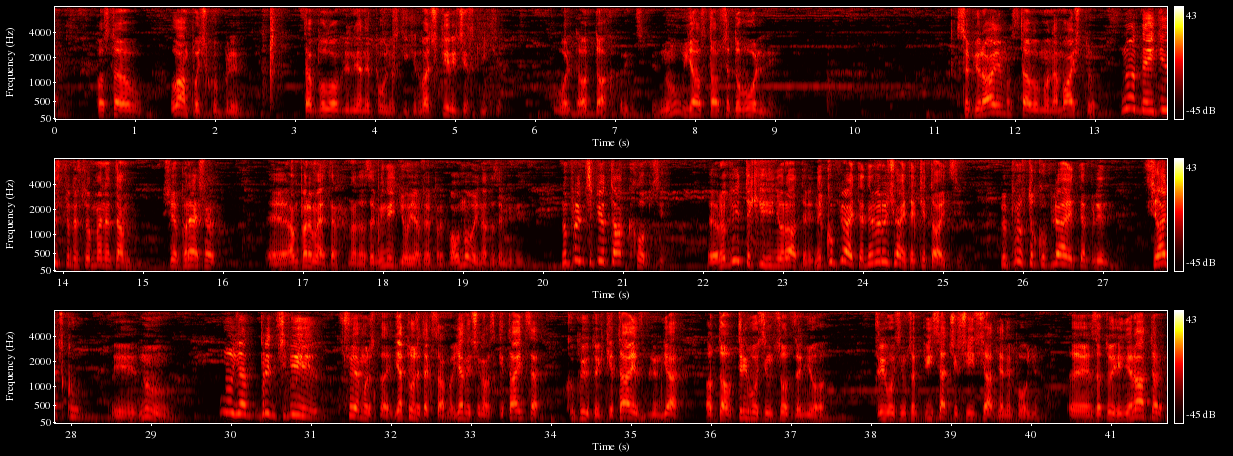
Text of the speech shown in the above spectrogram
поставив лампочку, блін. Там було, блін, я не пам'ятаю скільки, 24 чи скільки. Вольта, отак, в принципі. Ну, я залишився довольний. Собираємо, ставимо на мачту. Ну, одне єдине, що в мене там ще бреше е, амперметр. Треба замінити його, я вже придбав новий, треба замінити. Ну, в принципі, так, хлопці. Е, Робіть такі генератори. Не купляйте, не виручайте китайців. Ви просто купляєте, блін, цяцьку. е, ну, ну, я, в принципі, що я можу сказати? Я теж так само. Я починав з китайця, купив той китаєць, блін, я віддав 3800 за нього. 3850 чи 60, я не пам'ятаю. Е, за той генератор.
